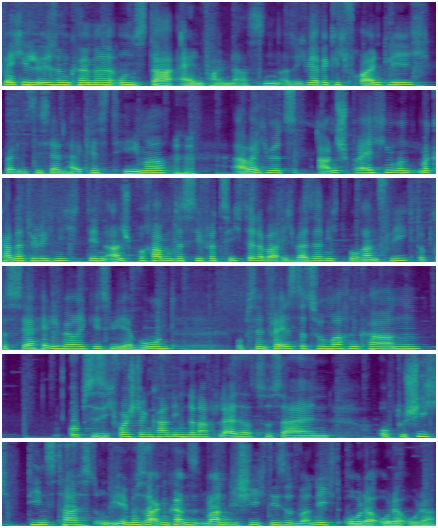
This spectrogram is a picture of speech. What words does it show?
Welche Lösung können wir uns da einfallen lassen? Also ich wäre wirklich freundlich, weil das ist ja ein heikles Thema. Aber ich würde es ansprechen und man kann natürlich nicht den Anspruch haben, dass sie verzichtet, aber ich weiß ja nicht, woran es liegt, ob das sehr hellhörig ist, wie ihr wohnt, ob sie ein Fenster zumachen kann, ob sie sich vorstellen kann, in der Nacht leiser zu sein, ob du Schichtdienst hast und ihr immer sagen kannst, wann die Schicht ist und wann nicht, oder, oder, oder.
